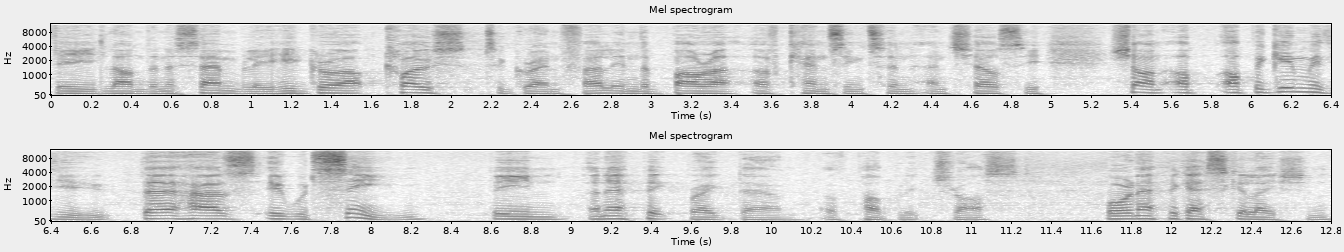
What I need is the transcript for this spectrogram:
the London Assembly. He grew up close to Grenfell in the borough of Kensington and Chelsea. Shaun, I'll, I'll begin with you. There has, it would seem, been an epic breakdown of public trust or an epic escalation.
